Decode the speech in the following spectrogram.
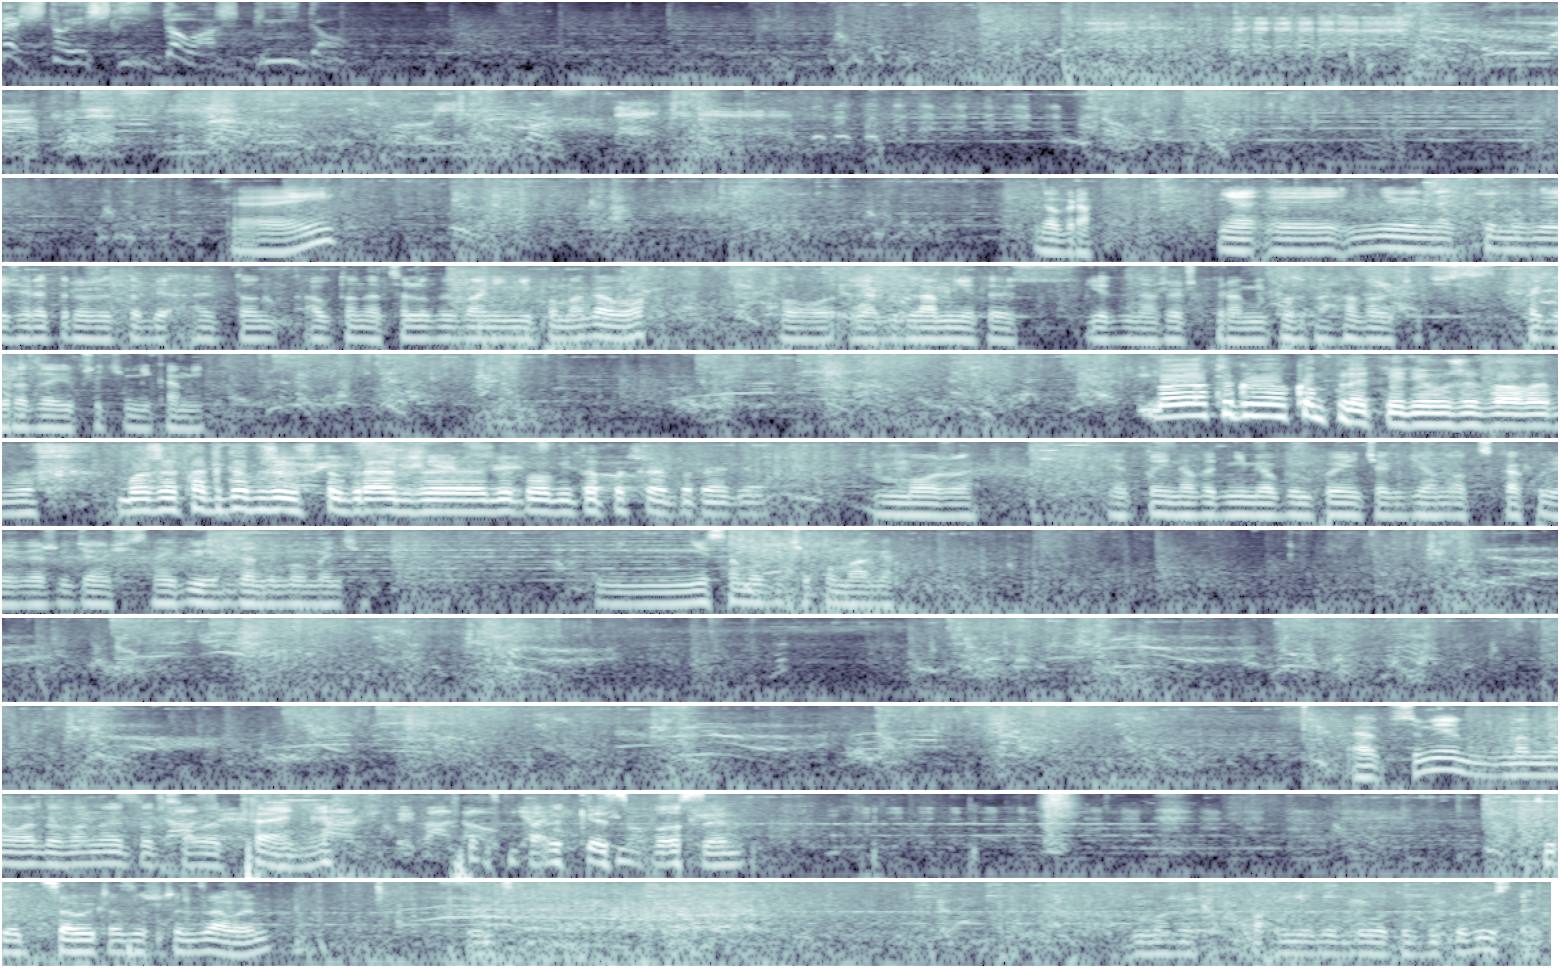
Weź to, jeśli zdołasz, gnidą. Łaknę smaku twoich kostek. Okej. Dobra. Nie, y, nie wiem jak ty mówiłeś retro, że tobie to auto nacelowywanie nie pomagało. To jak dla mnie to jest jedyna rzecz, która mi pozwala walczyć z tego rodzaju przeciwnikami. No ja tego kompletnie nie używałem. Może tak dobrze już to grałem, że nie było mi to potrzebne, nie? Może. Ja tutaj nawet nie miałbym pojęcia, gdzie on odskakuje, wiesz, gdzie on się znajduje w danym momencie. To mi niesamowicie pomaga. W sumie mam naładowane to całe P, nie? Badał walkę z bossem. Które cały czas oszczędzałem. Więc może fajnie by było to wykorzystać.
